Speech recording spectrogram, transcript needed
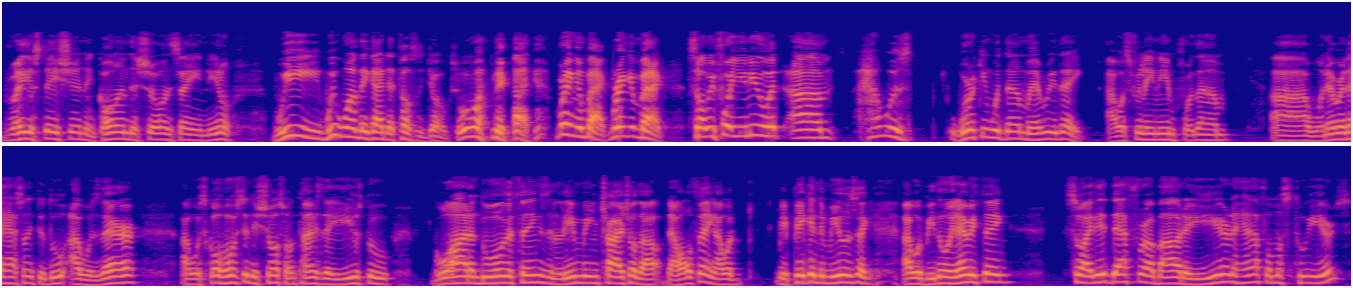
radio station and calling the show and saying you know we we want the guy that tells the jokes. We want the guy. Bring him back bring him back. So before you knew it um, i was working with them every day. I was filling in for them uh, whenever they had something to do, I was there. I was co-hosting the show. Sometimes they used to go out and do other things and leave me in charge of the, the whole thing. I would be picking the music. I would be doing everything. So I did that for about a year and a half, almost two years.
